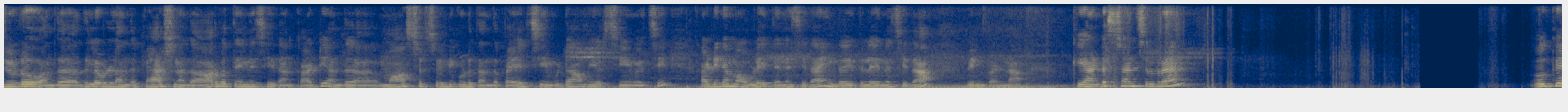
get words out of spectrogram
ஜுடோ அந்த அதில் உள்ள அந்த பேஷன் அந்த ஆர்வத்தை என்ன செய்தான் காட்டி அந்த மாஸ்டர் சொல்லி கொடுத்த அந்த பயிற்சியும் விடாமுயற்சியும் வச்சு கடினமாக உழைத்து என்ன செய்தான்? இந்த இதில் என்ன செய்தான்? வின் பண்ணான். Okay understand children okay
